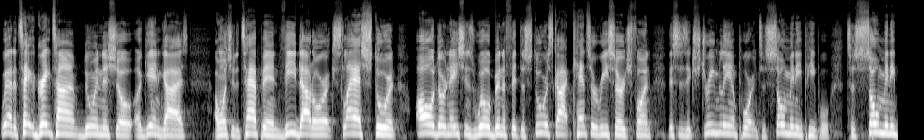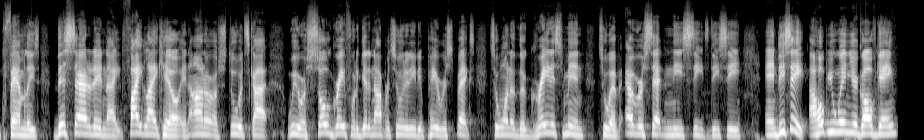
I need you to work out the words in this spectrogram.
We had to take a great time doing this show. Again, guys, I want you to tap in v.org slash Stuart. All donations will benefit the Stuart Scott Cancer Research Fund. This is extremely important to so many people, to so many families. This Saturday night, Fight Like Hell in honor of Stuart Scott. We are so grateful to get an opportunity to pay respects to one of the greatest men to have ever sat in these seats, DC. And DC, I hope you win your golf game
